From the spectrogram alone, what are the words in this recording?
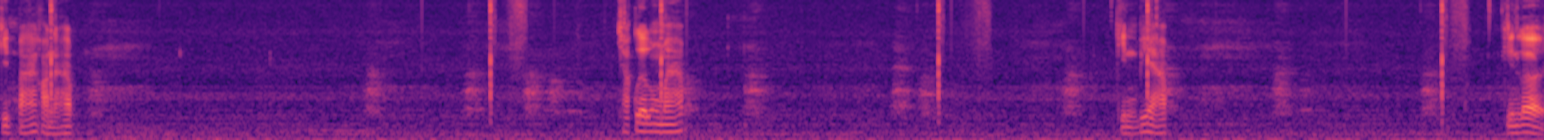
กินปลาก่อนนะครับชักเรือลงมาครับ กินเบี้ยครับ กินเลย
